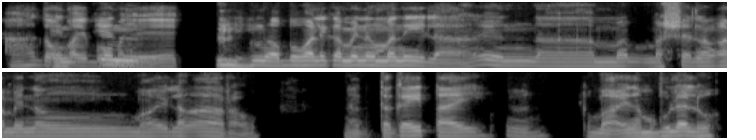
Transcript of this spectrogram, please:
Ah, doon kayo yun- bumalik. no, bumalik kami ng Manila. Ayun, na masyal lang kami ng mga ilang araw. Nagtagaytay, yun, kumain ng bulalo.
